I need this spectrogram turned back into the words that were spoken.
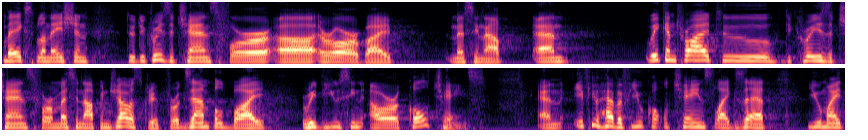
by explanation to decrease the chance for uh, error by messing up. And we can try to decrease the chance for messing up in JavaScript, for example, by reducing our call chains. And if you have a few call chains like that, you might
